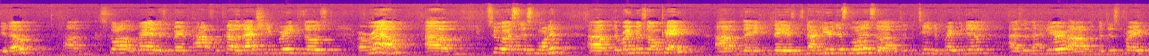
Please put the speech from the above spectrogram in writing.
you know. Um, scarlet red is a very powerful color. As she brings those around um, to us this morning, uh, the Raymer's okay. Um, they, they is not here this morning, so I'll continue to pray for them as they're not here. but just pray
